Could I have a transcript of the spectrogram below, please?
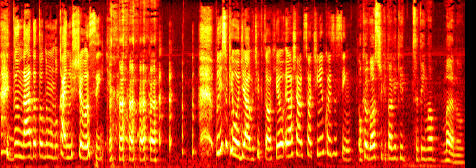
Aí do nada todo mundo cai no chão assim. Por isso que eu odiava o TikTok. Eu, eu achava que só tinha coisa assim. O que eu gosto do TikTok é que você tem uma. Mano,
